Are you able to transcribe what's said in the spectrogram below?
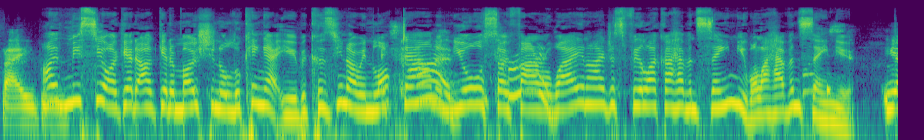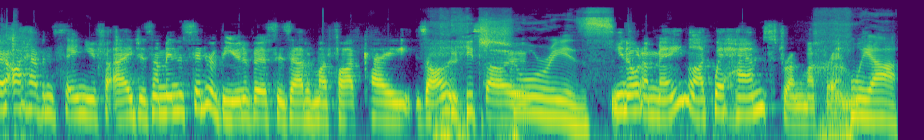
baby. I miss you. I get I get emotional looking at you because you know in lockdown and you're It's so far away, and I just feel like I haven't seen you. Well, I haven't seen you. Yeah, I haven't seen you for ages. I mean, the centre of the universe is out of my 5K zone. It so, sure is. you know what I mean? Like, we're hamstrung, my friend. We are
